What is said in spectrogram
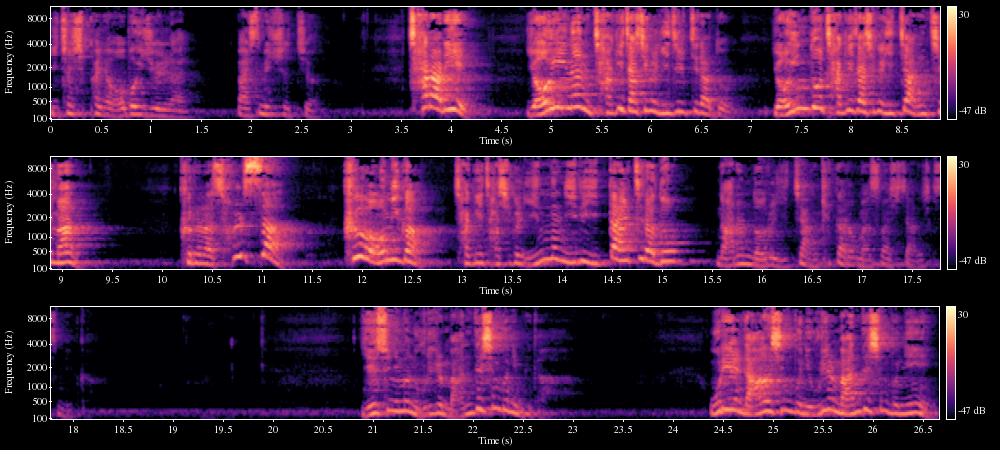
2018년 어버이 주일날 말씀해 주셨죠. 차라리 여인은 자기 자식을 잊을지라도 여인도 자기 자식을 잊지 않지만 그러나 설사 그 어미가 자기 자식을 잊는 일이 있다 할지라도 나는 너를 잊지 않겠다라고 말씀하시지 않으셨습니까? 예수님은 우리를 만드신 분입니다. 우리를 낳으신 분이, 우리를 만드신 분이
